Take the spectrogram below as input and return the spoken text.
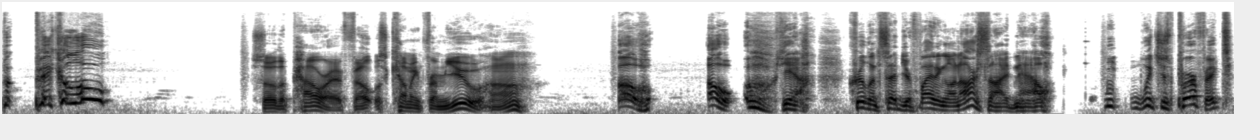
P- Piccolo? So the power I felt was coming from you, huh? Oh, oh, oh, yeah. Krillin said you're fighting on our side now. W- which is perfect.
